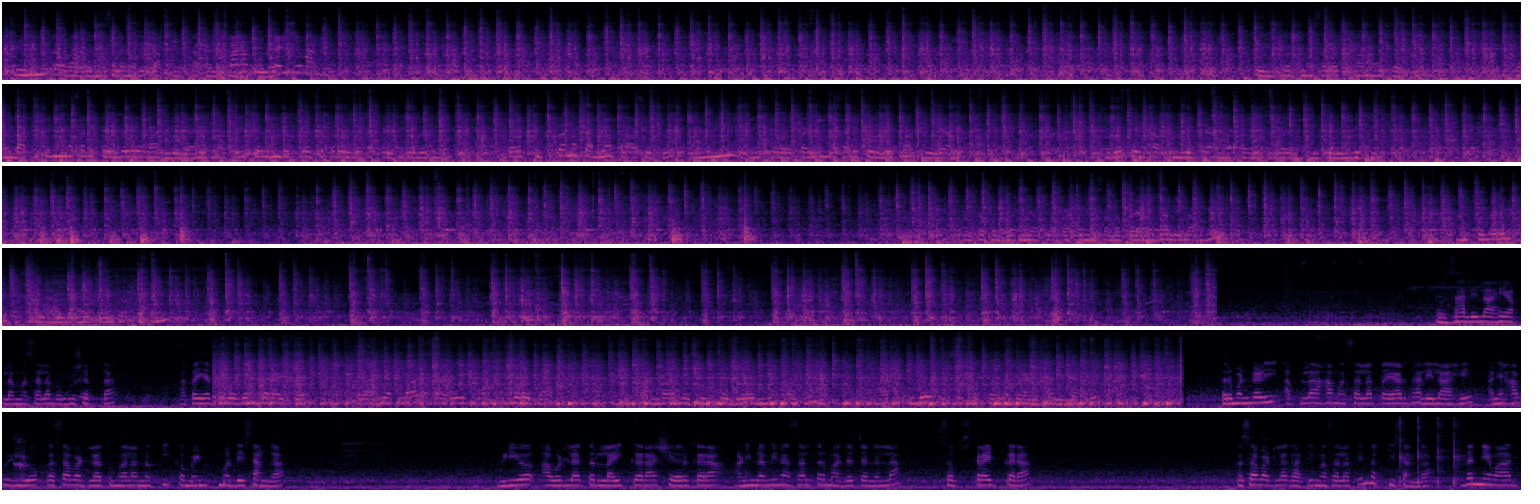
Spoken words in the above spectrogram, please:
तेही ट- मसाल्यामध्ये टाक टाकायला सांगितलेलं आहे. तेलकट मसाला छान होत जाते कारण बाकीचे मी मसाले कोरडे भाजलेले आहेत ना तेही तळून घेतले असे तर एवढं टाकायची गरज नाही पण फुटताना त्यांना त्रास होतो म्हणून मी हे अ, काही मसाले कोरडे भाजलेले आहेत सगळं तेल टाकून घेतले आणि आता हे सगळं एकजीव करून घेतली अशा पद्धतीने आपला घाटी मसाला तयार झालेला आहे आणि कलरही खूप छान आलेला आहे. पाहू शकता तुम्ही. तर झालेला आहे आपला मसाला बघू शकता. आता याचं वजन करायचं. आहे तर आधी आपला साडे पाच किलो होता. कांदा लसूण खोबरं मीठ टाकून आठ किलो एकशे छप्पन्न ग्रॅम झालेला आहे. तर मंडळी आपला हा मसाला तयार झालेला आहे आणि हा व्हिडिओ कसा वाटला तुम्हाला नक्की कमेंटमध्ये सांगा. व्हिडिओ आवडला तर लाईक करा शेअर करा आणि नवीन असाल तर माझ्या चॅनलला सबस्क्राईब करा. कसा वाटला घाटी मसाला ते नक्की सांगा. धन्यवाद.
